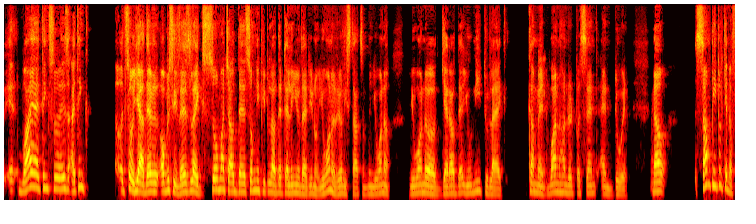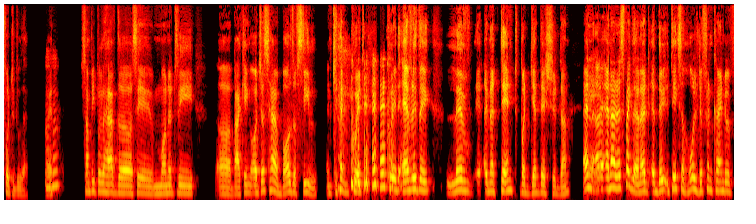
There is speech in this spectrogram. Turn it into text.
it, why I think so is I think uh, so yeah there obviously there's like so much out there so many people out there telling you that you know you want to really start something you want to you want to get out there you need to like commit 100% and do it. Now some people can afford to do that right? Mm-hmm. some people have the say monetary uh, backing or just have balls of steel and can quit quit everything live in a tent but get their shit done. And yeah. I, and I respect that and I, it takes a whole different kind of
